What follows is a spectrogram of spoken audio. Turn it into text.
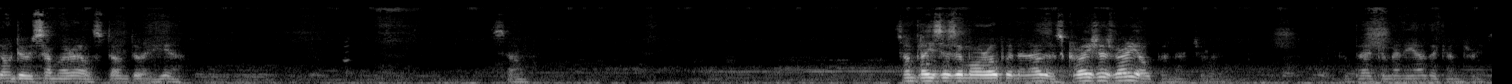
"Don't do it somewhere else. Don't do it here." So. Some places are more open than others. Croatia is very open, actually, compared to many other countries.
